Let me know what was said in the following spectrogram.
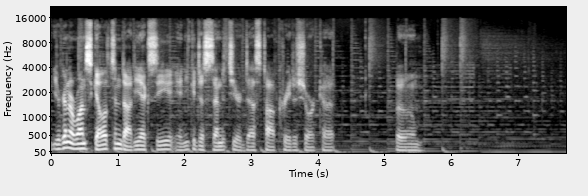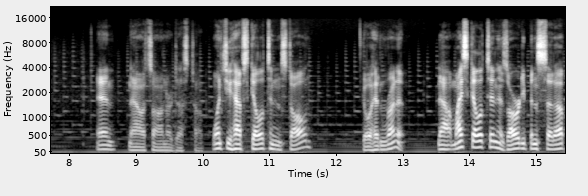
you're to run skeleton.exe and you could just send it to your desktop, create a shortcut. Boom. And now it's on our desktop. Once you have skeleton installed, go ahead and run it. Now, my skeleton has already been set up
